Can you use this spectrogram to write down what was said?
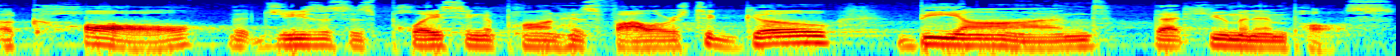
a call that Jesus is placing upon his followers to go beyond that human impulse,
